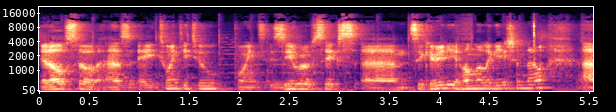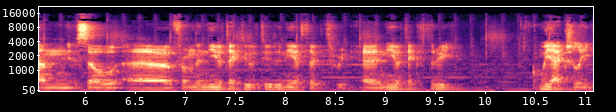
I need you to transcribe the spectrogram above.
it also has a 22.06 um, security homologation now. Um, so uh, from the Neotec 2 to the Neotec 3, uh, Neotec 3 we actually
